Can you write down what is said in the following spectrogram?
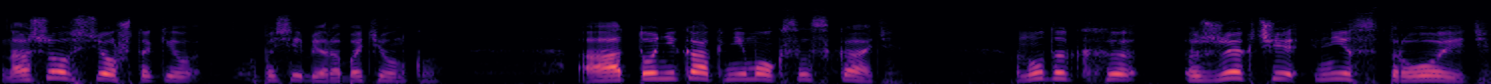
Нашел все ж таки по себе работенку. А то никак не мог сыскать. Ну так э, жегче не строить.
